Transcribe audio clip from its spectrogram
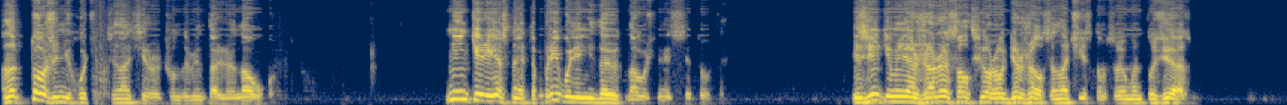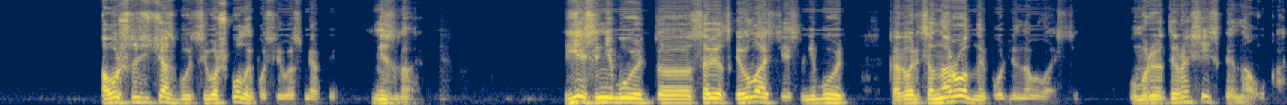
Она тоже не хочет финансировать фундаментальную науку. Неинтересно это, прибыли не дают научные институты. Извините меня, Жаре Салферов держался на чистом своем энтузиазме. А вот что сейчас будет с его школой после его смерти, не знаю. Если не будет э, советской власти, если не будет, как говорится, народной подлинной власти, умрет и российская наука.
